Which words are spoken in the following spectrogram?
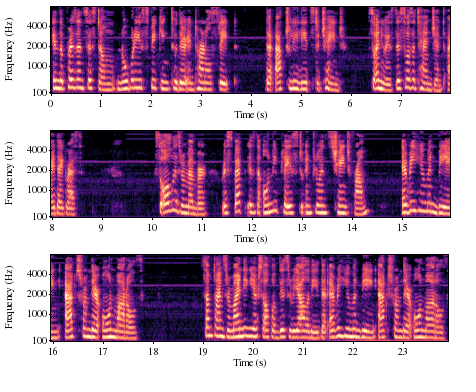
In the prison system, nobody is speaking to their internal state that actually leads to change. So, anyways, this was a tangent. I digress. So, always remember respect is the only place to influence change from. Every human being acts from their own models Sometimes reminding yourself of this reality that every human being acts from their own models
